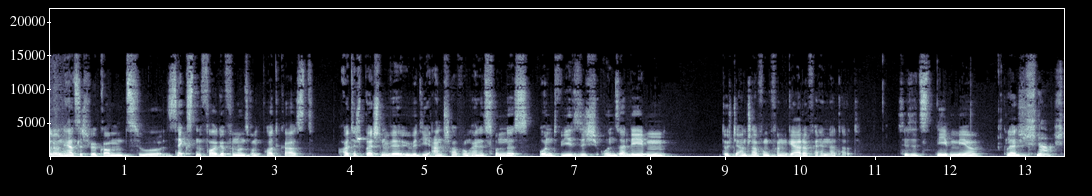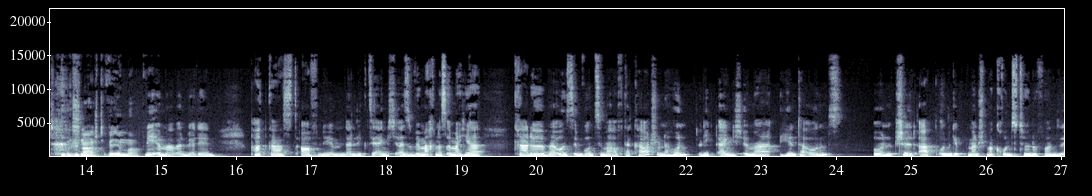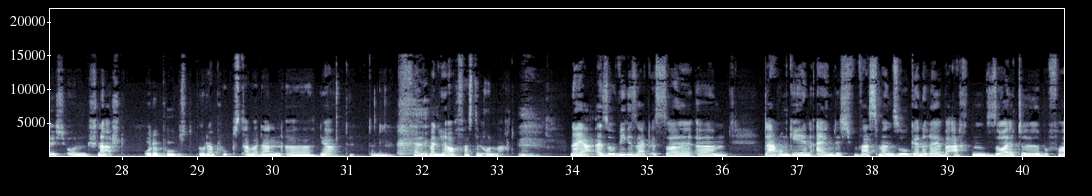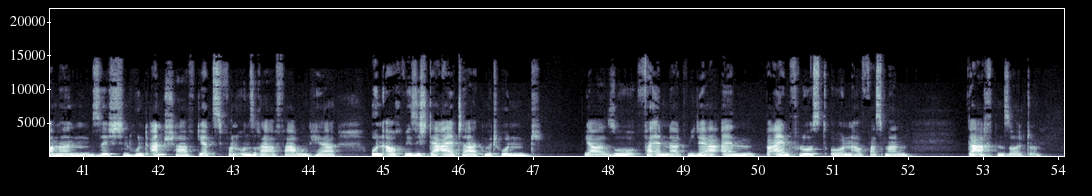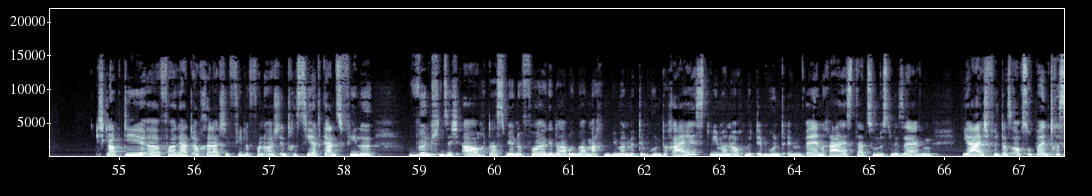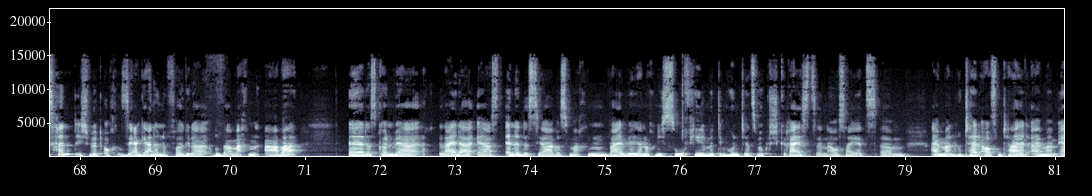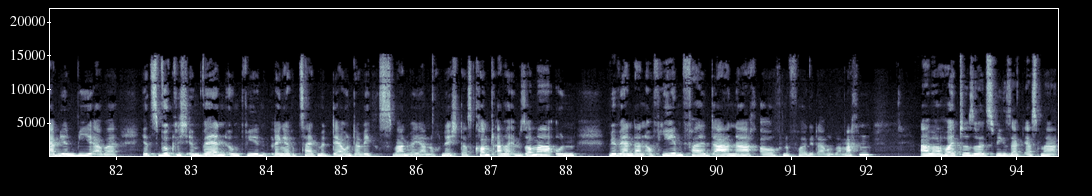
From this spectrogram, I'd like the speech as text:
Hallo und herzlich willkommen zur sechsten Folge von unserem Podcast. Heute sprechen wir über die Anschaffung eines Hundes und wie sich unser Leben durch die Anschaffung von Gerda verändert hat. Sie sitzt neben mir gleich und schnarcht. Und schnarcht, wie immer. Wie immer, wenn wir den Podcast aufnehmen. Dann liegt sie eigentlich, also wir machen das immer hier gerade bei uns im Wohnzimmer auf der Couch und der Hund liegt eigentlich immer hinter uns und chillt ab und gibt manchmal Grunztöne von sich und schnarcht. Oder pupst. Oder pupst. Aber dann, äh, ja, dann fällt man hier auch fast in Ohnmacht. Naja, also wie gesagt, es soll ähm, darum gehen, eigentlich, was man so generell beachten sollte, bevor man sich einen Hund anschafft, jetzt von unserer Erfahrung her und auch wie sich der Alltag mit Hund ja so verändert, wie der einen beeinflusst und auf was man da achten sollte. Ich glaube, die äh, Folge hat auch relativ viele von euch interessiert. Ganz viele wünschen sich auch, dass wir eine Folge darüber machen, wie man mit dem Hund reist, wie man auch mit dem Hund im Van reist. Dazu müssen wir sagen, ja, ich finde das auch super interessant. Ich würde auch sehr gerne eine Folge darüber machen, aber äh, das können wir leider erst Ende des Jahres machen, weil wir ja noch nicht so viel mit dem Hund jetzt wirklich gereist sind, außer jetzt ähm, einmal ein Hotelaufenthalt, einmal im Airbnb, aber jetzt wirklich im Van irgendwie längere Zeit mit der unterwegs waren wir ja noch nicht. Das kommt aber im Sommer und wir werden dann auf jeden Fall danach auch eine Folge darüber machen. Aber heute soll es, wie gesagt, erstmal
